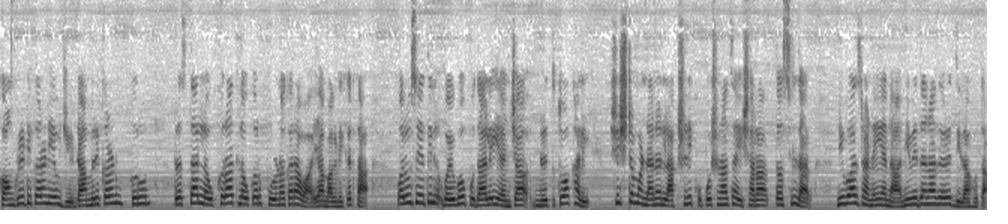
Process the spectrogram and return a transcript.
काँक्रिटीकरणऐवजी डांबरीकरण करून रस्ता लवकरात लवकर पूर्ण करावा या मागणीकरता पलूस येथील वैभव पुदाले यांच्या नेतृत्वाखाली शिष्टमंडळानं लाक्षणिक उपोषणाचा इशारा तहसीलदार निवास राणे यांना निवेदनाद्वारे दिला होता.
